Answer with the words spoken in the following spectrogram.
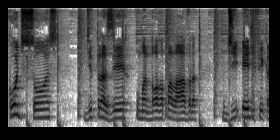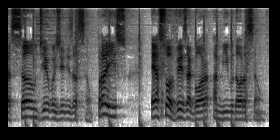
condições de trazer uma nova palavra de edificação, de evangelização. Para isso, é a sua vez agora, amigo da oração.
